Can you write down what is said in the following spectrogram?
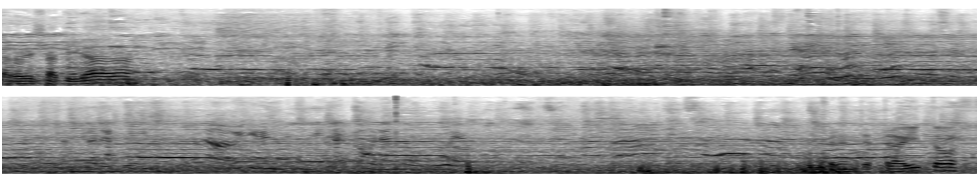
Cerveza tirada. Diferentes traguitos.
